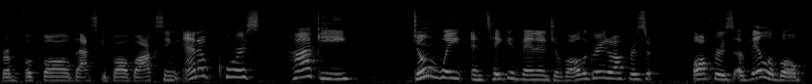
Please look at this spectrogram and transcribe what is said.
from football, basketball, boxing, and of course, hockey. Don't wait and take advantage of all the great offers offers available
